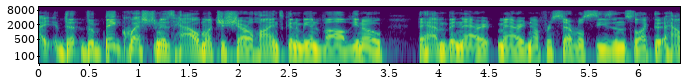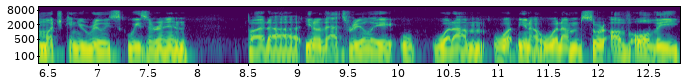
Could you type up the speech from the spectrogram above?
I, the the big question is how much is Cheryl Hines going to be involved? You know they haven't been married, married now for several seasons, so like the, how much can you really squeeze her in? But uh, you know that's really what I'm what you know what I'm sort of, of all the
